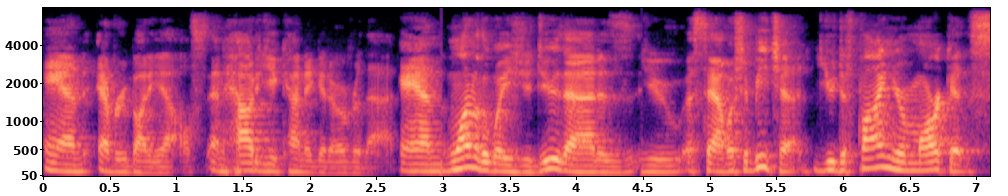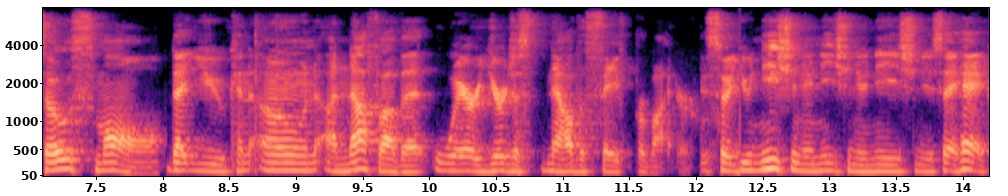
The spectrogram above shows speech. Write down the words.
and everybody else. And how do you kind of get over that? And one of the ways you do that is you establish a beachhead. You define your market so small that you can own enough of it where you're just now the safe provider. So you niche and you niche and you niche and you say, hey,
